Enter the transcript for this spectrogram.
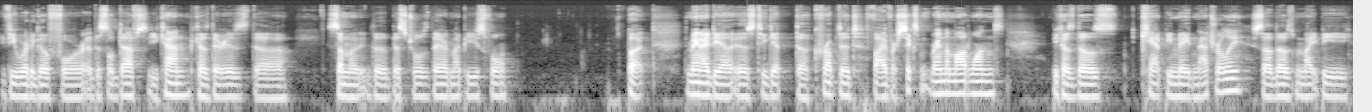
If you were to go for abyssal depths, you can because there is the some of the abyss there might be useful. But the main idea is to get the corrupted five or six random mod ones because those can't be made naturally. So those might be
